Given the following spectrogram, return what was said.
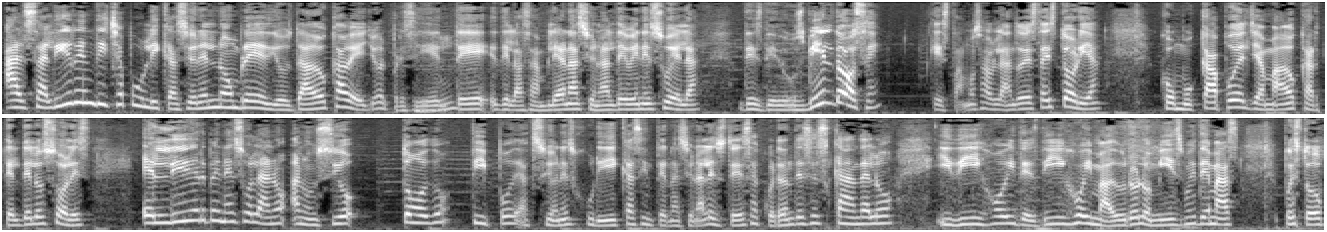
Al salir en dicha publicación el nombre de Diosdado Cabello, el presidente de la Asamblea Nacional de Venezuela, desde 2012, que estamos hablando de esta historia, como capo del llamado Cartel de los Soles, el líder venezolano anunció todo tipo de acciones jurídicas internacionales. Ustedes se acuerdan de ese escándalo y dijo y desdijo y Maduro lo mismo y demás, pues todo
